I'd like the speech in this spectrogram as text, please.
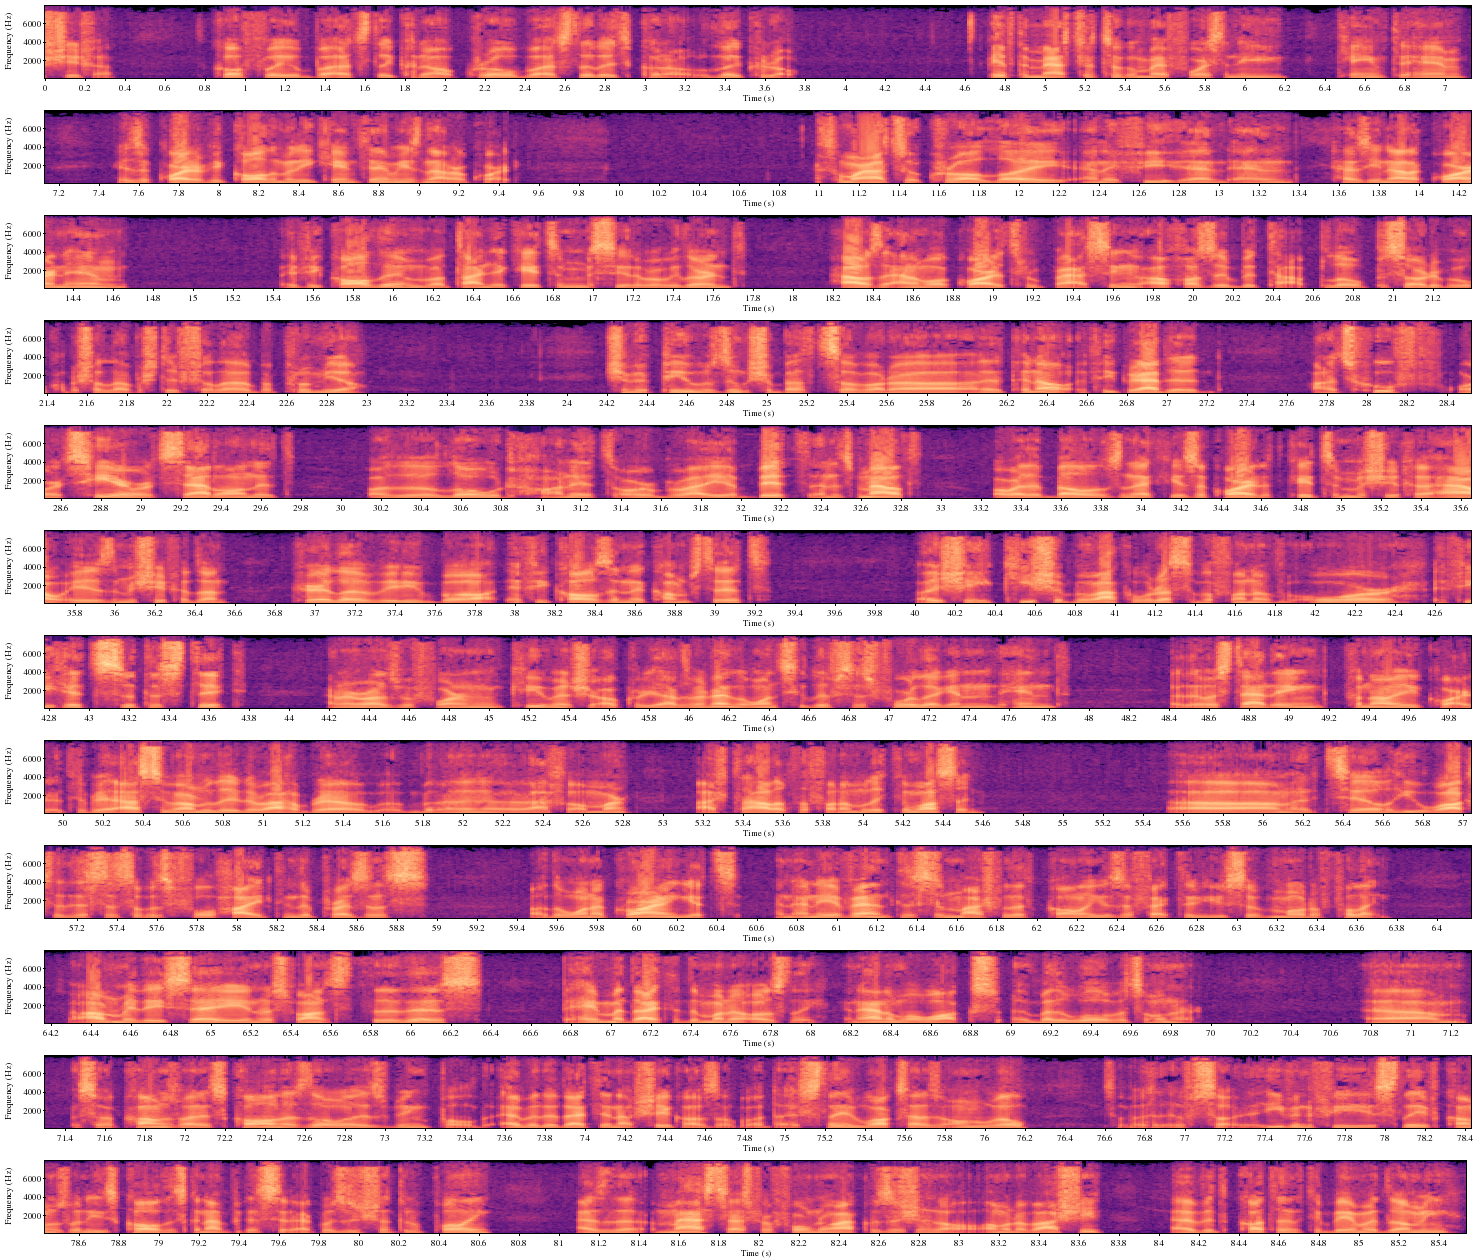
Mashiach? If the master took him by force and he came to him, is acquired. If he called him and he came to him, he's not required. So Maratzu Kro loy, and if he and and has he not acquired him? If he called him, but Tanya Kates and But we learned how is the animal acquired through passing? If he grabbed it on its hoof, or its hair, or its saddle on it, or the load on it, or by a bit in its mouth, or by the bell of his neck, he has acquired it. How is the Mashiach done? If he calls and it comes to it, or if he hits with a stick and it runs before him, once he lifts his foreleg and hind uh, that was standing, he acquired it. To be. Um, until he walks the distance of his full height in the presence the one acquiring it. In any event, this is mashma that calling is effective use of mode of pulling. So Amri, they say in response to this, the Hemadaita the Mana Ozli. An animal walks by the will of its owner. Um, so it comes when it's called as though it is being pulled. Ever the Daita Nafshik But a slave walks on his own will. So, if, so even if his slave comes when he's called, this cannot be considered acquisition through pulling, as the master has performed no acquisition at all. Amanavashi, Evid Kotan Kibema Dami,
